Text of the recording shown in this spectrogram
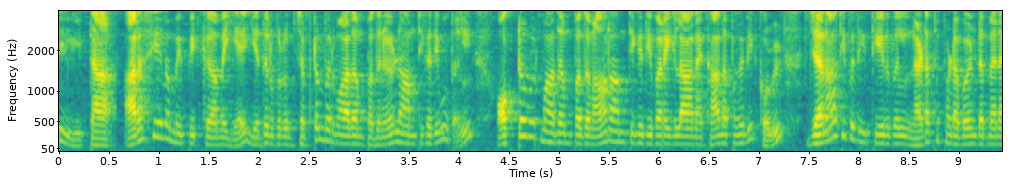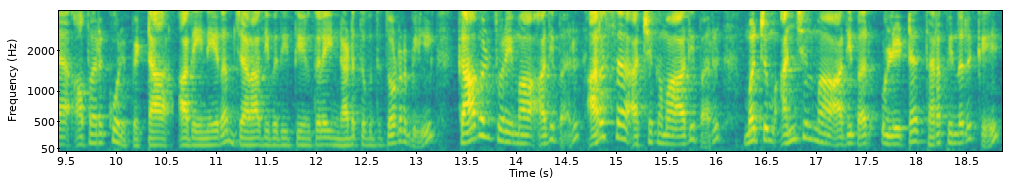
தெரிவித்தார். அரசியலமைப்பிற்கு அமைய எதிர்வரும் செப்டம்பர் மாதம் பதினேழாம் திகதி முதல் அக்டோபர் மாதம் பதினாறாம் திகதி வரையிலான காலப்பகுதிக்குள் ஜனாதிபதி தேர்தல் நடத்தப்பட வேண்டும் என அவர் குறிப்பிட்டார். அதே நேரம் ஜனாதிபதி தேர்தலை நடத்துவது தொடர்பில் காவல்துறை மா அதிபர் அரச அச்சகமா அதிபர் மற்றும் அஞ்சல்மா அதிபர் உள்ளிட்ட தரப்பினருக்கு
